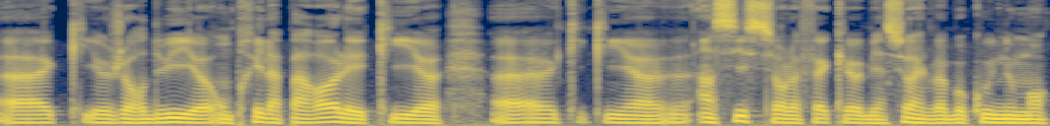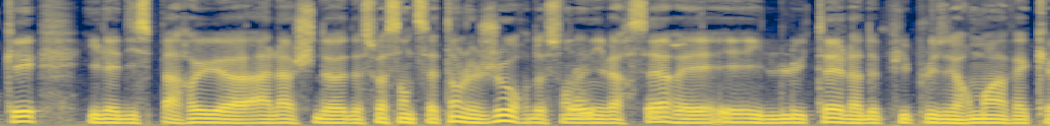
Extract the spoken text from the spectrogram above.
euh, qui aujourd'hui ont pris la parole et qui, qui, qui insistent sur le fait que, bien sûr, il va beaucoup nous manquer. Il est disparu à l'âge de, de, 67 ans, le jour de son anniversaire, et, et, il luttait là depuis plusieurs mois avec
